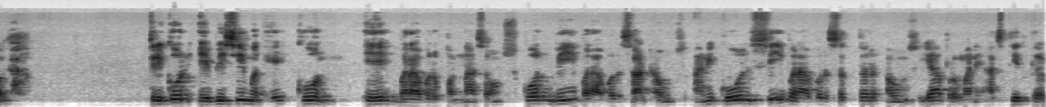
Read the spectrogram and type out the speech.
बघा. त्रिकोण एबीसी मध्ये कोण ए बराबर पन्नास अंश कोण बी बराबर साठ अंश आणि कोण सी बराबर सत्तर अंश याप्रमाणे असतील तर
